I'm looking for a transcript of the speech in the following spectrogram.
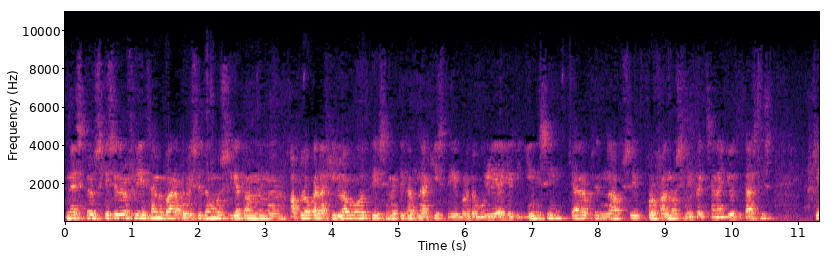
Ναι, συντρόφοι και σύντροφοι, θα είμαι πάρα πολύ σύντομος για τον ε, απλό καταρχήν λόγο ότι συμμετείχα από την αρχή στην πρωτοβουλία για την κίνηση και άρα από αυτή την άποψη προφανώς είναι υπέρ της αναγκαιότητάς της και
